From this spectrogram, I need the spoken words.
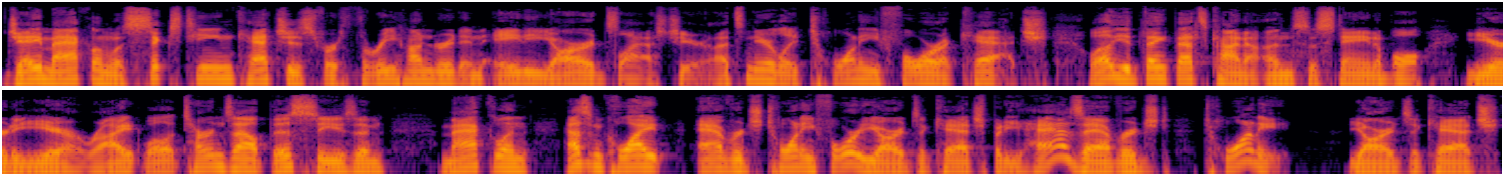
Jay Maclin was 16 catches for 380 yards last year. That's nearly 24 a catch. Well, you'd think that's kind of unsustainable year to year, right? Well, it turns out this season, Maclin hasn't quite averaged 24 yards a catch, but he has averaged 20 yards a catch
